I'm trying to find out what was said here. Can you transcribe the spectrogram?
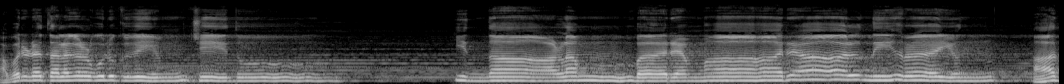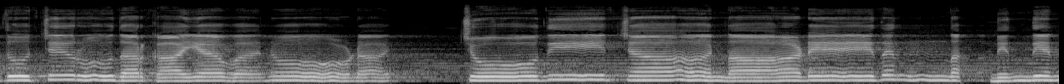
അവരുടെ തലകൾ കുലുക്കുകയും ചെയ്തു. ഇന്നാളംബരമാരാൽ നിറയും അതു ചെറുതർക്കായവനോടായി ചോദിച്ചാൻ നാടേതെന്ന നിന്ദ്യൻ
